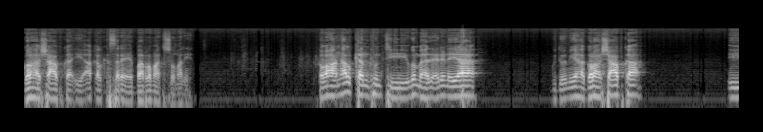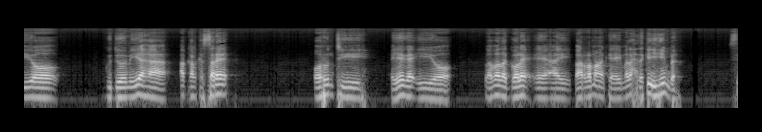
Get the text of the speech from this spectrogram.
golaha shacabka iyo aqalka sare ee baarlamaanka soomaaliyeed. Marka waxaan halkan runtii uga mahad celinayaa guddoomiyaha golaha shacabka iyo guddoomiyaha aqalka sare oo runtii iyaga iyo labada gole ee ay baarlamaanka ay madaxda ka yihiinba si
